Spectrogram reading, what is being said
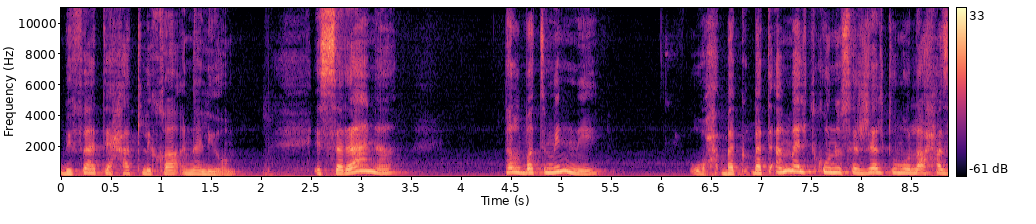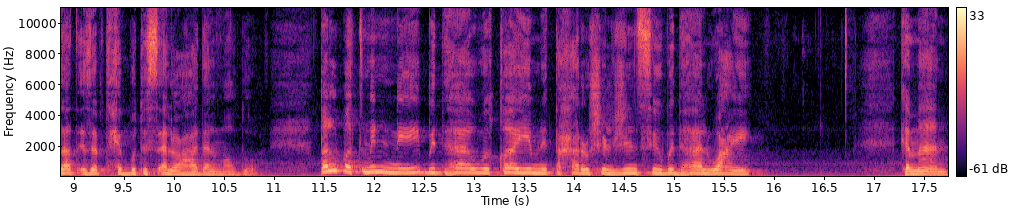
بفاتحة لقائنا اليوم. السرانة طلبت مني وبتأمل تكونوا سجلتوا ملاحظات إذا بتحبوا تسألوا هذا الموضوع. طلبت مني بدها وقاية من التحرش الجنسي وبدها الوعي كمان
